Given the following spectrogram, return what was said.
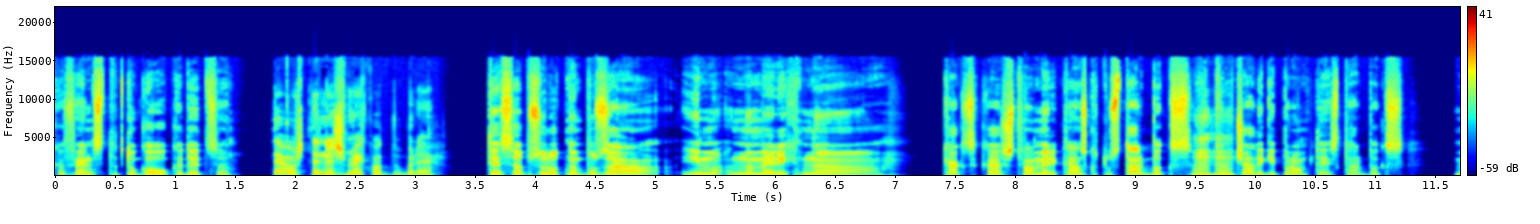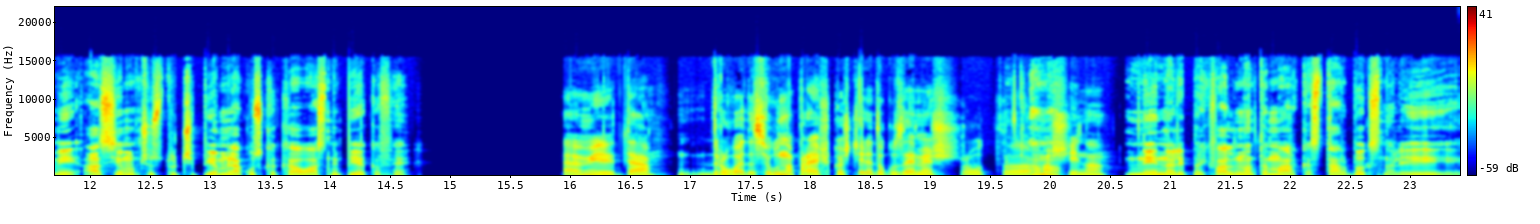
кафенцата go, където са Те въобще не шмекват добре. Те са абсолютна боза. Им намерих на, как се каже това, американското Starbucks. Викам, Мгм. че да ги пробвам тези Starbucks. Ми, аз имам чувство, че пия мляко с какао, аз не пия кафе. Ами да, друго е да си го направиш вкъщи или да го вземеш от Ама- машина. Не, нали, прехвалената марка Starbucks, нали,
